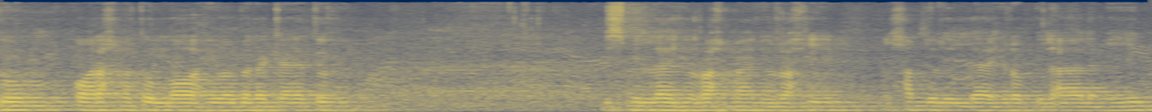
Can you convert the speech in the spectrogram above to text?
Assalamualaikum warahmatullahi wabarakatuh. Bismillahirrahmanirrahim. Alhamdulillahi rabbil alamin.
